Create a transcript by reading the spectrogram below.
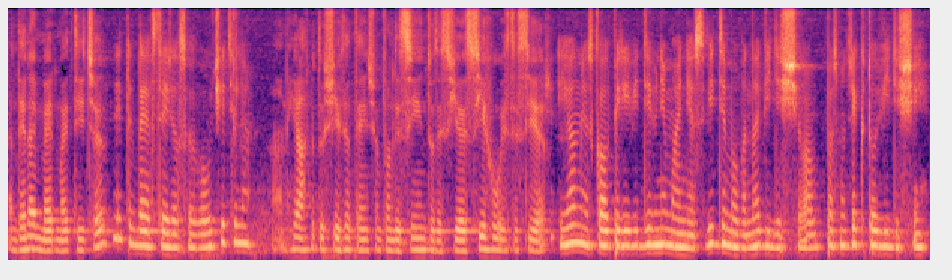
And then I met my teacher, И тогда я встретил своего учителя. and he asked me to shift attention from the seeing to the seer, see who is the seer. И он мне сказал, переведи внимание с видимого на видящего. Посмотри, кто видящий.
